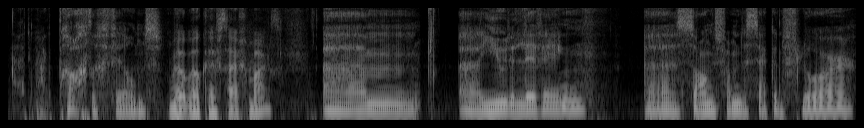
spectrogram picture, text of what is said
Ja, die maakt prachtige films. Wel, welke heeft hij gemaakt? Um, You the Living, uh, Songs from the Second Floor.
